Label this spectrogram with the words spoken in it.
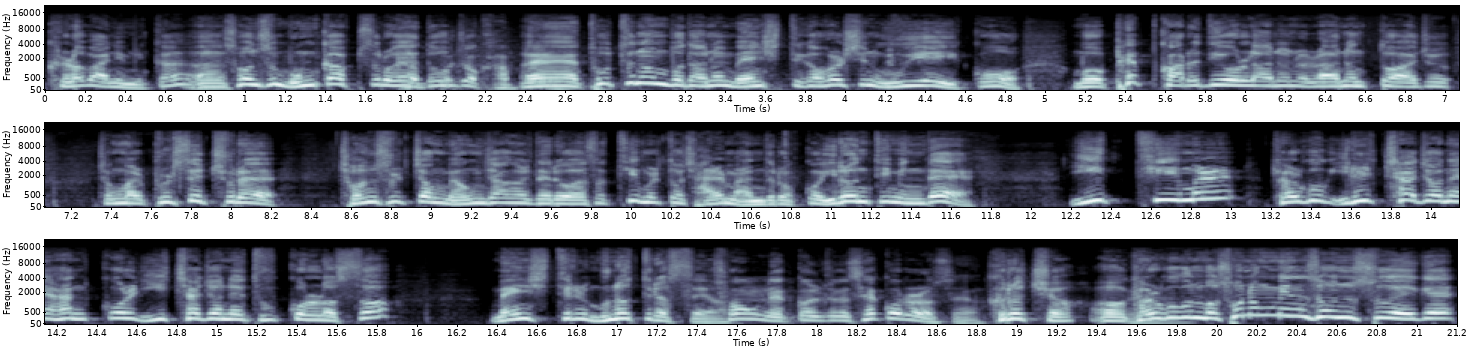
클럽 아닙니까? 어, 선수 몸값으로 해도 갑이죠, 갑. 예, 토트넘보다는 맨시티가 훨씬 우위에 있고 뭐펩 과르디올라는 라는 또 아주 정말 불세출의 전술적 명장을 데려와서 팀을 또 잘 만들었고 이런 팀인데 이 팀을 결국 1차전에 한 골, 2차전에 두 골로서 맨시티를 무너뜨렸어요. 총 4골 중에 3골을 넣었어요. 그렇죠. 어, 결국은 뭐 손흥민 선수에게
